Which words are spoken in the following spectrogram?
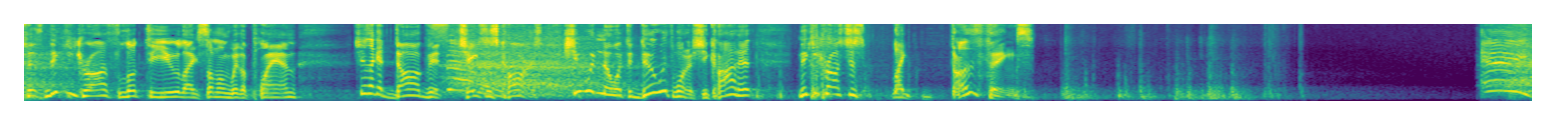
Does Nikki Cross look to you like someone with a plan? She's like a dog that chases cars. She wouldn't know what to do with one if she caught it. Nikki Cross just, like, does things. Eight.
